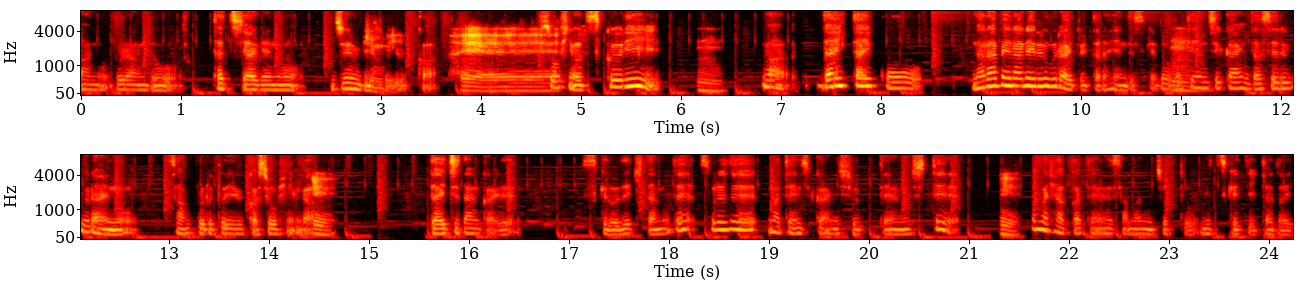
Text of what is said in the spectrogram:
あのブランドを立ち上げの準備というか。商品を作り、うん。まあ、大体こう、並べられるぐらいと言ったら変ですけど、うんまあ展示会に出せるぐらいのサンプルというか商品がええ。第一段階ですけどできたので、それでまあ展示会に出展をして、ええ。百貨店様にちょっと見つけていただい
